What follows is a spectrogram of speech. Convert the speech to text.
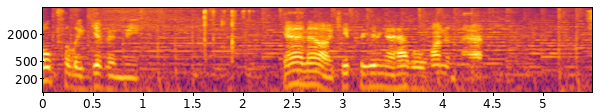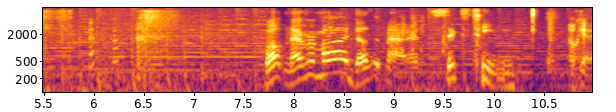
hopefully given me. Yeah, no, I keep forgetting I have a one in that. well, never mind. Doesn't matter. Sixteen. Okay,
